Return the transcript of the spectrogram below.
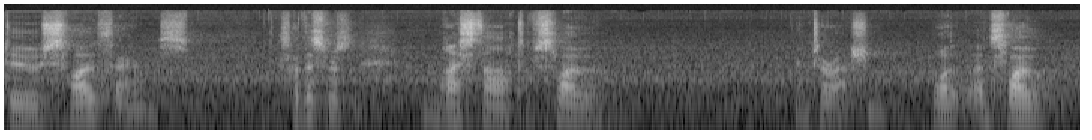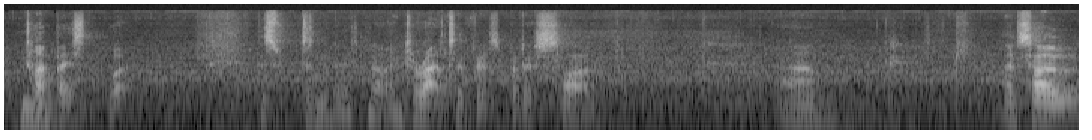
do slow things. So this was my start of slow interaction, or, and slow Hmm. time-based work. This didn't, it's not interactive, it's, but it's slow. Um, and so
